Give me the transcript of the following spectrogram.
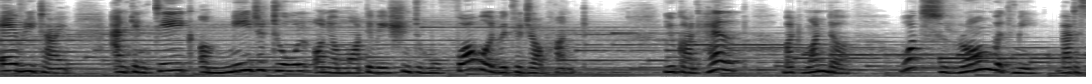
every time and can take a major toll on your motivation to move forward with your job hunt. You can't help but wonder what's wrong with me that is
